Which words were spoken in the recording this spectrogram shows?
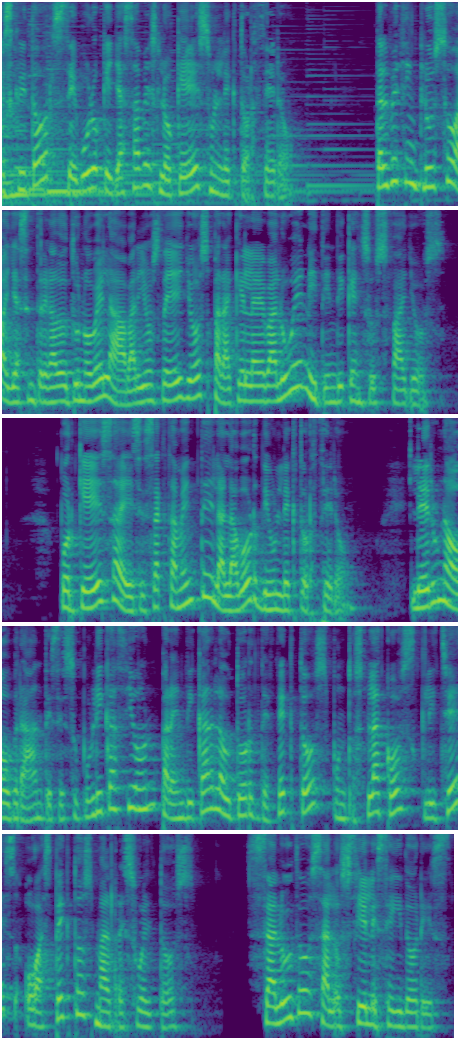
escritor, seguro que ya sabes lo que es un lector cero. Tal vez incluso hayas entregado tu novela a varios de ellos para que la evalúen y te indiquen sus fallos. Porque esa es exactamente la labor de un lector cero. Leer una obra antes de su publicación para indicar al autor defectos, puntos flacos, clichés o aspectos mal resueltos. Saludos a los fieles seguidores.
